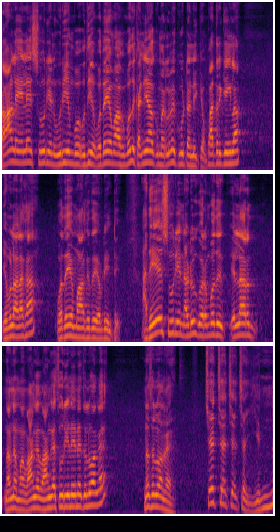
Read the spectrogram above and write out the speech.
காலையிலே சூரியன் உரியும் போ உதய உதயமாகும் போது கன்னியாகுமரியிலுமே கூட்டம் நிற்கும். பார்த்துருக்கீங்களா? எவ்வளோ அழகா? உதயமாகுது அப்படின்ட்டு. அதே சூரியன் நடுவுக்கு வரும்போது எல்லாரும் நம்ம வாங்க வாங்க சூரியனை என்ன சொல்லுவாங்க? என்ன சொல்லுவாங்க? சே சே சே சே என்ன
